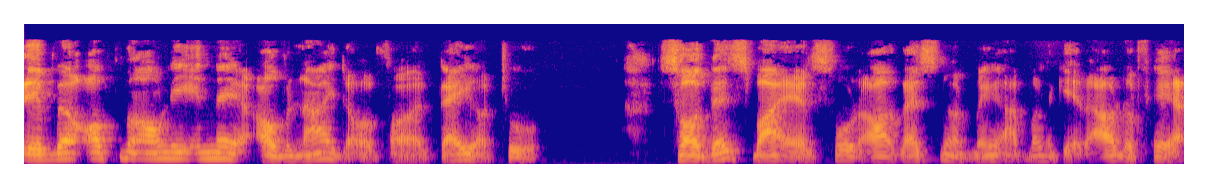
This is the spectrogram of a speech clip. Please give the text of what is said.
they were often only in there overnight or for a day or two. So that's why I thought, oh, that's not me. I'm going to get out of here.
